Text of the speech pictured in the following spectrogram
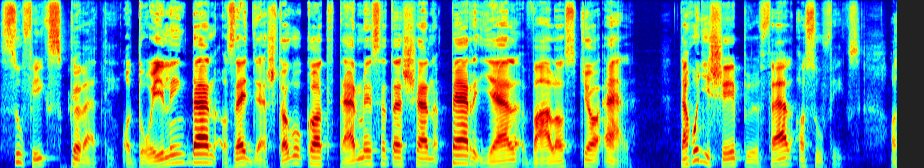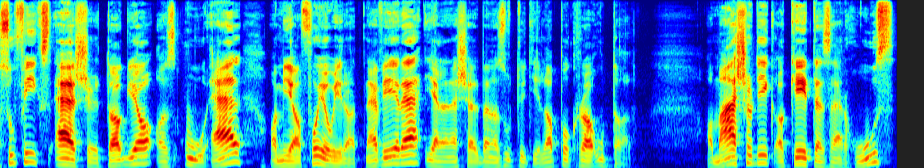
suffix követi. A doi linkben az egyes tagokat természetesen per jel választja el. De hogy is épül fel a suffix? A suffix első tagja az UL, ami a folyóirat nevére, jelen esetben az útügyi lapokra utal. A második a 2020,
